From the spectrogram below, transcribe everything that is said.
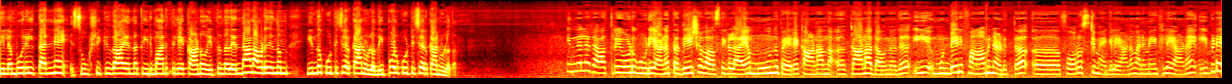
നിലമ്പൂരിൽ തന്നെ സൂക്ഷിക്കുക എന്ന തീരുമാനത്തിലേക്കാണോ എത്തുന്നത്? എന്താണ് അവിടെ നിന്നും ഇന്ന് കൂട്ടിച്ചേർക്കാനുള്ളത്? ഇപ്പോൾ കൂട്ടിച്ചേർക്കാനുള്ളത്. ഇന്നലെ രാത്രിയോടുകൂടിയാണ് പ്രദേശവാസികളായ മൂന്ന് പേരെ കാണാതാവുന്നത്. ഈ മുണ്ടേരി ഫാമിനടുത്ത് ഫോറസ്റ്റ് മേഖലയാണ് വനമേഖലയാണ്. ഇവിടെ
